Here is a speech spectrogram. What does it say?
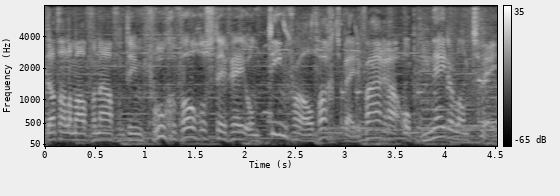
Dat allemaal vanavond in Vroege Vogels TV om tien voor half acht bij de VARA op Nederland 2.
